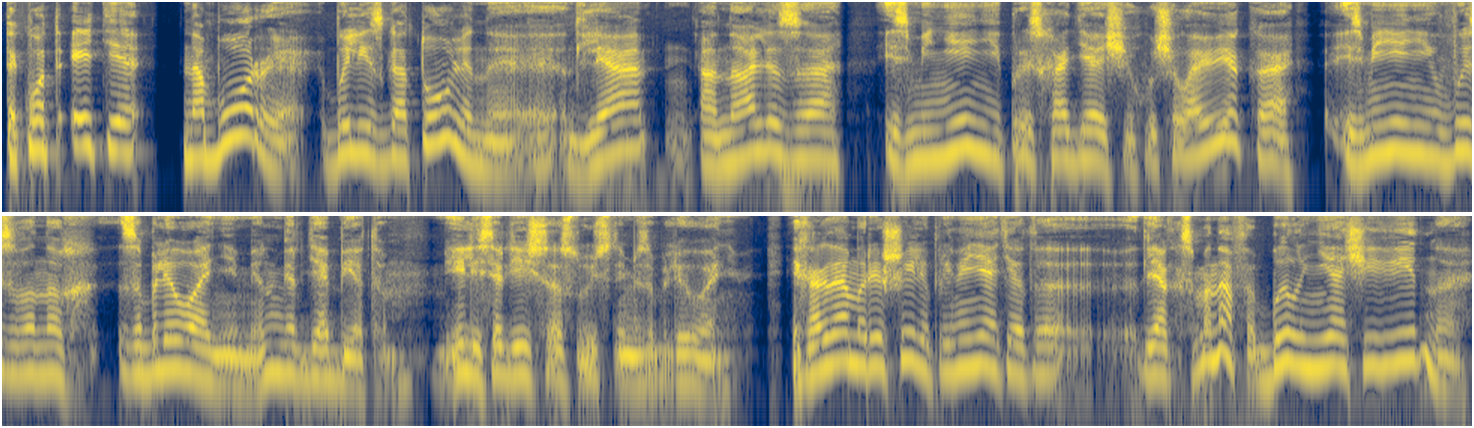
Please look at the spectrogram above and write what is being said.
Так вот, эти наборы были изготовлены э, для анализа изменений, происходящих у человека, изменений, вызванных заболеваниями, например, диабетом или сердечно-сосудистыми заболеваниями. И когда мы решили применять это для космонавтов, было неочевидно,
